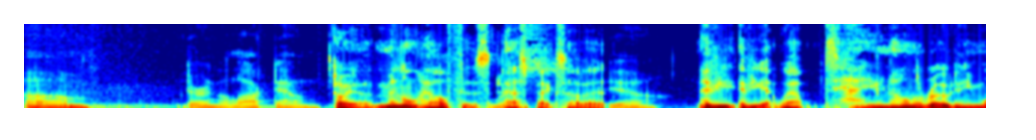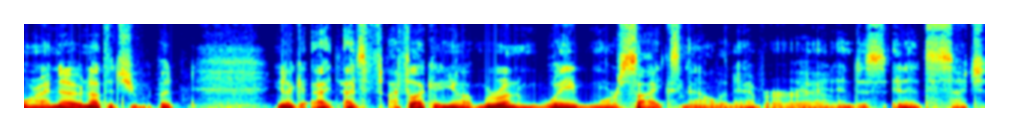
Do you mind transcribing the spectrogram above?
um, during the lockdown, Oh yeah, mental health is aspects of it. yeah. Have you have you got well? You're not on the road anymore. I know. Not that you, but you know, I, I, I feel like you know we're running way more psychs now than ever, right? And just and it's such,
